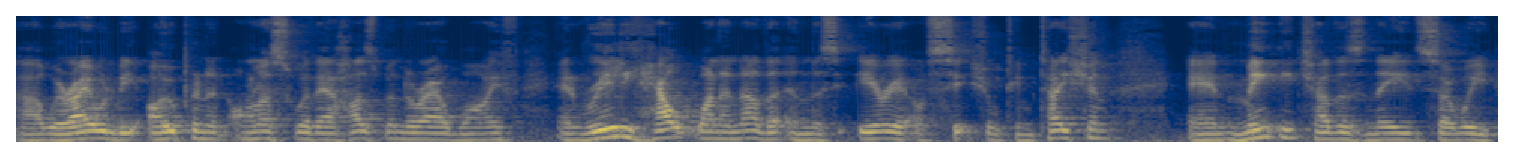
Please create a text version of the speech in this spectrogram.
Uh, we're able to be open and honest with our husband or our wife and really help one another in this area of sexual temptation and meet each other's needs so we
